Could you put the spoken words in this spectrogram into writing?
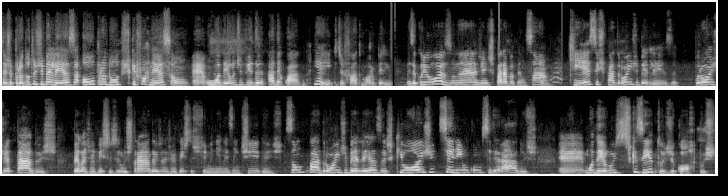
seja produtos de beleza ou produtos que forneçam é, um modelo de vida adequado. E aí que de fato mora o perigo. Mas é curioso, né, a gente parar para pensar que esses padrões de beleza projetados pelas revistas ilustradas, as revistas femininas antigas, são padrões de belezas que hoje seriam considerados é, modelos esquisitos de corpos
